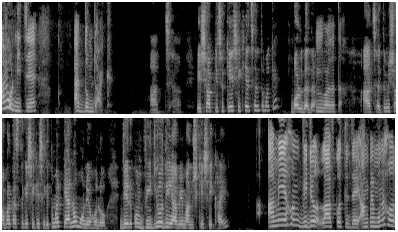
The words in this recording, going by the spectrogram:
আরও নিচে একদম ডার্ক আচ্ছা। এই সব কিছু কে শিখিয়েছেন তোমাকে? বড় দাদা? বড় দাদা। আচ্ছা তুমি সবার কাছ থেকে শিখে শিখে। তোমার কেন মনে হলো যে এরকম ভিডিও দিয়ে আমি মানুষকে শেখাই? আমি এখন ভিডিও লাভ করতে যাই। আমার মনে হল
